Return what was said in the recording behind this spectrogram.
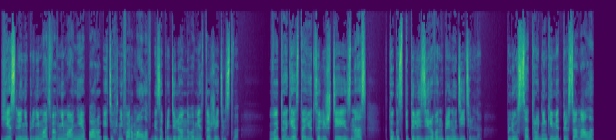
Если не принимать во внимание пару этих неформалов без определенного места жительства, в итоге остаются лишь те из нас, кто госпитализирован принудительно, плюс сотрудники медперсонала,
